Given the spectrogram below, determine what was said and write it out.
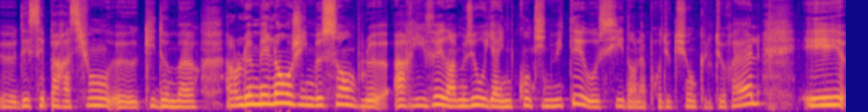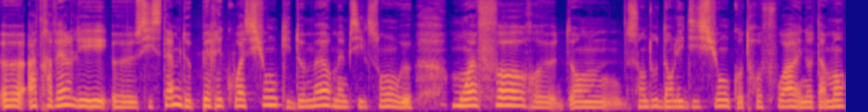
des séparations qui demeurent. Alors le mélange, il me semble arriver dans la mesure où il y a une continuité aussi dans la production culturelle et à travers les systèmes de péréquation qui demeurent, même s'ils sont moins forts sans doute dans l'édition qu'autrefois et notamment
